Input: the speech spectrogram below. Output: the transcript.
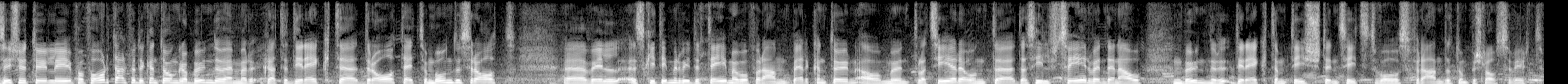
Es ist natürlich von Vorteil für den Kanton Graubünden, wenn man gerade einen direkten Draht hat zum Bundesrat, äh, weil es gibt immer wieder Themen, die vor allem Bergkantone auch platzieren müssen und äh, das hilft sehr, wenn dann auch ein Bündner direkt am Tisch sitzt, wo es verhandelt und beschlossen wird.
